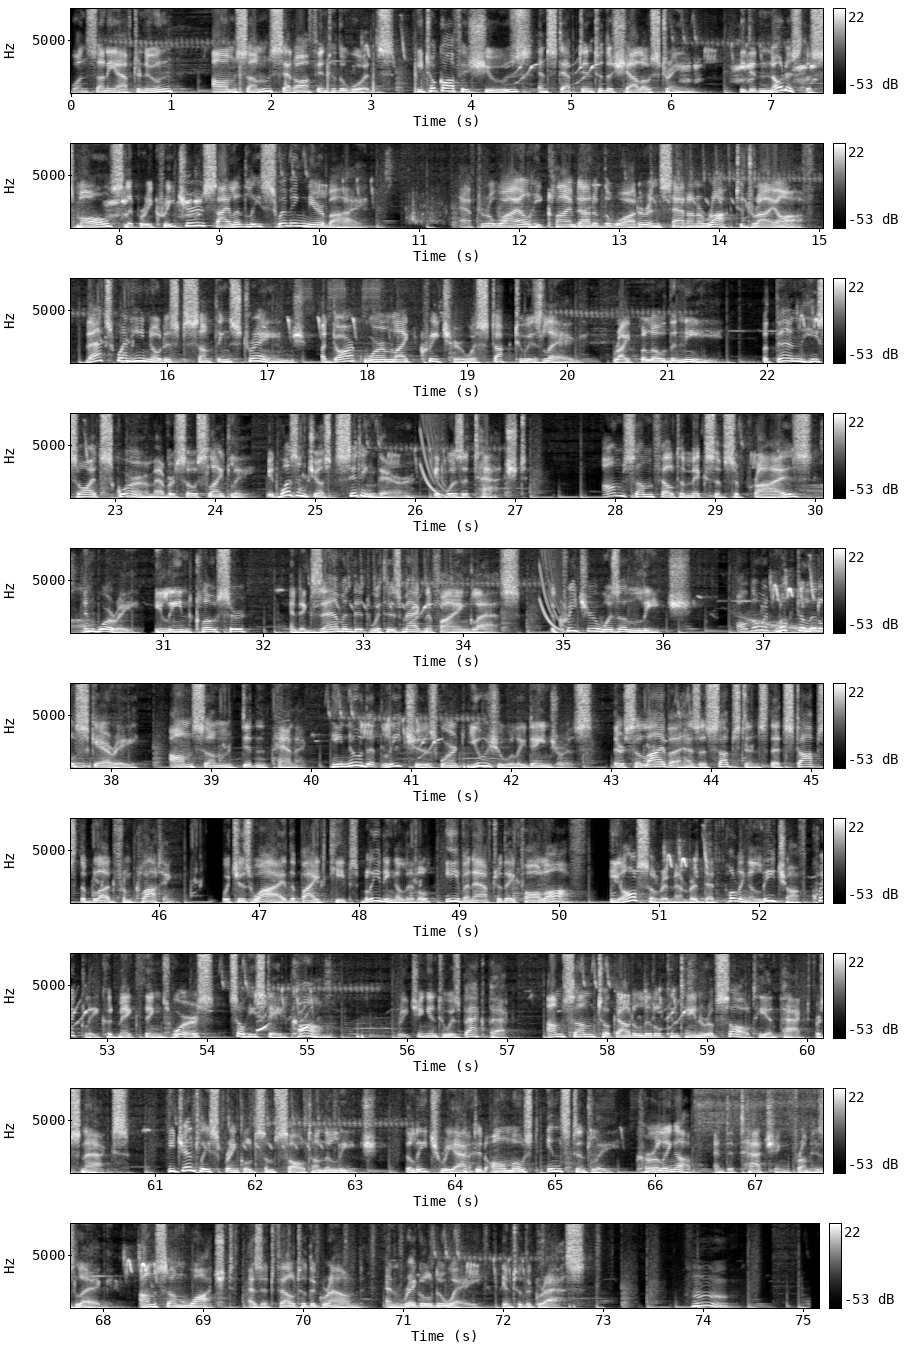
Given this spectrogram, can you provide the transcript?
One sunny afternoon, AumSum set off into the woods. He took off his shoes and stepped into the shallow stream. He didn't notice the small, slippery creature silently swimming nearby. After a while, he climbed out of the water and sat on a rock to dry off. That's when he noticed something strange. A dark worm like creature was stuck to his leg, right below the knee. But then he saw it squirm ever so slightly. It wasn't just sitting there, it was attached. AumSum felt a mix of surprise and worry. He leaned closer and examined it with his magnifying glass. The creature was a leech. Although it looked a little scary, AumSum didn't panic. He knew that leeches weren't usually dangerous. Their saliva has a substance that stops the blood from clotting, which is why the bite keeps bleeding a little even after they fall off. He also remembered that pulling a leech off quickly could make things worse, so he stayed calm. Reaching into his backpack, AumSum took out a little container of salt he had packed for snacks. He gently sprinkled some salt on the leech. The leech reacted almost instantly, curling up and detaching from his leg. AumSum watched as it fell to the ground and wriggled away into the grass. Hmm,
